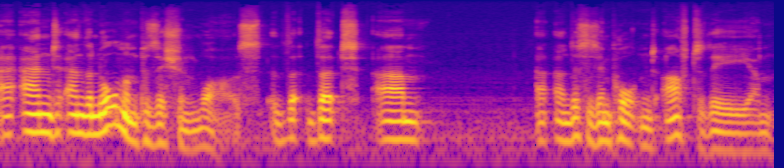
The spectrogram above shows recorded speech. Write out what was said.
and and the Norman position was that that, um, and this is important after the um,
